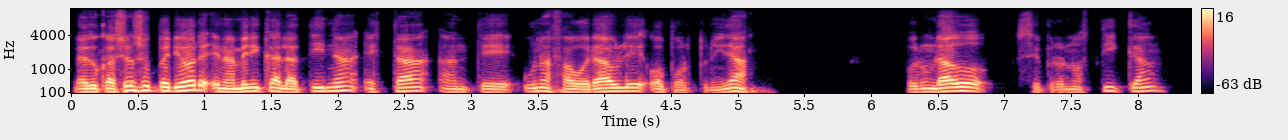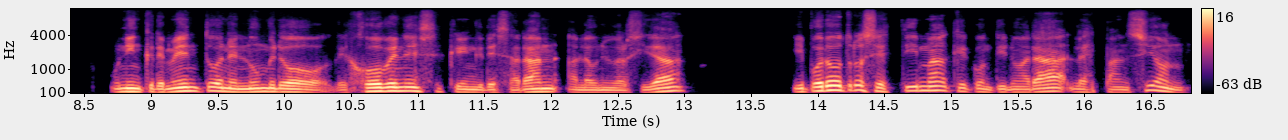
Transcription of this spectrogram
La educación superior en América Latina está ante una favorable oportunidad. Por un lado, se pronostica un incremento en el número de jóvenes que ingresarán a la universidad y por otro se estima que continuará la expansión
